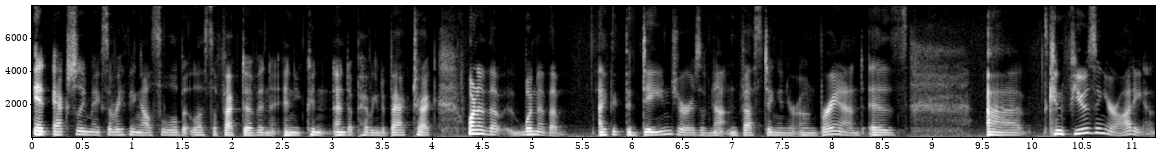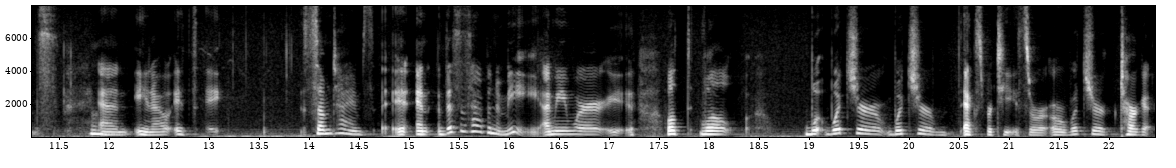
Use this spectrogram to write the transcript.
it actually makes everything else a little bit less effective and, and you can end up having to backtrack. One of the one of the i think the dangers of not investing in your own brand is uh, confusing your audience. Mm-hmm. and you know it's it, sometimes and this has happened to me. I mean where well well what, what's your what's your expertise or, or what's your target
